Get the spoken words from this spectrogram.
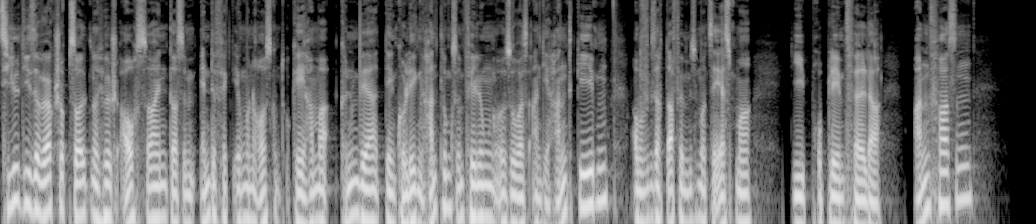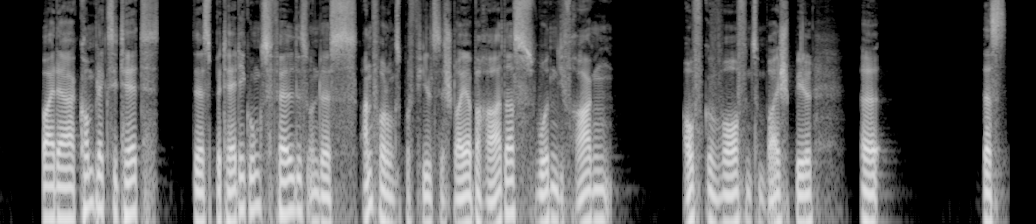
Ziel dieser Workshops sollte natürlich auch sein, dass im Endeffekt irgendwann rauskommt, okay, haben wir, können wir den Kollegen Handlungsempfehlungen oder sowas an die Hand geben. Aber wie gesagt, dafür müssen wir zuerst mal die Problemfelder anfassen. Bei der Komplexität des Betätigungsfeldes und des Anforderungsprofils des Steuerberaters wurden die Fragen aufgeworfen, zum Beispiel, äh, dass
